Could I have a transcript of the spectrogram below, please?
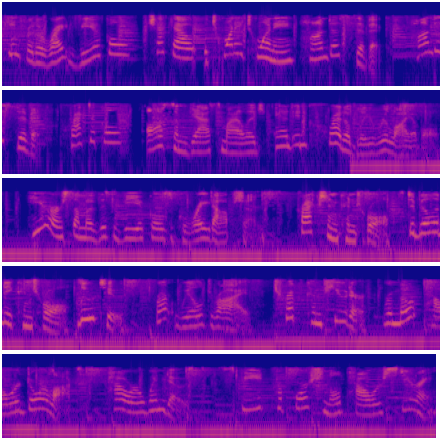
Looking for the right vehicle? Check out the 2020 Honda Civic. Honda Civic, practical, awesome gas mileage, and incredibly reliable. Here are some of this vehicle's great options. Traction control, stability control, Bluetooth, front wheel drive, trip computer, remote power door locks, power windows, speed proportional power steering,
